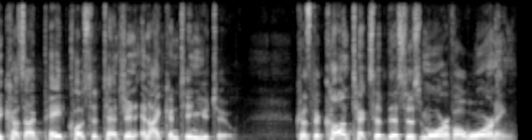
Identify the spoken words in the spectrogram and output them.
because I paid close attention and I continue to. Because the context of this is more of a warning.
